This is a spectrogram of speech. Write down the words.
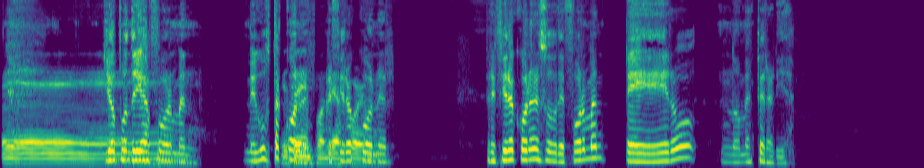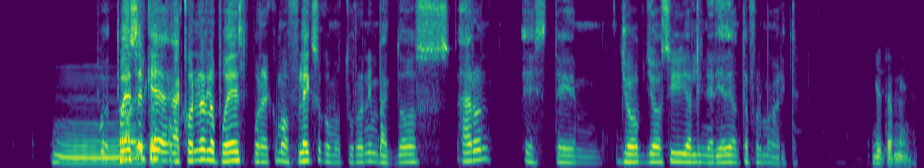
Eh, Yo pondría Foreman. Me gusta Conner, prefiero Conner. Prefiero Conner sobre Foreman, pero no me esperaría. Mm, puede ser que a Conner lo puedes poner como flex o como tu running back 2, Aaron. Este, yo, yo sí alinearía de otra forma ahorita. Yo también.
